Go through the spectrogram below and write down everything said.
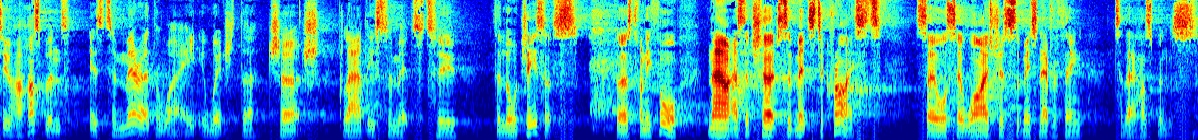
to her husband is to mirror the way in which the church gladly submits to the Lord Jesus. Verse 24 Now, as the church submits to Christ, so also wives should submit in everything to their husbands.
